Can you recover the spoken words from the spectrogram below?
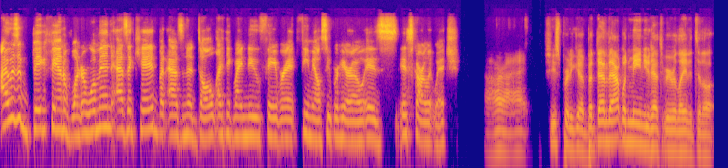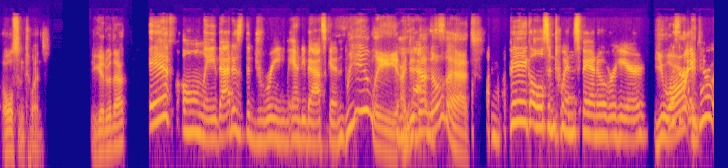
I was a big fan of Wonder Woman as a kid, but as an adult, I think my new favorite female superhero is is Scarlet Witch. All right. She's pretty good. But then that would mean you'd have to be related to the Olsen twins. You good with that? If only that is the dream, Andy Baskin. Really? I did not know that. Big Olsen twins fan over here. You Listen, are. I It- grew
